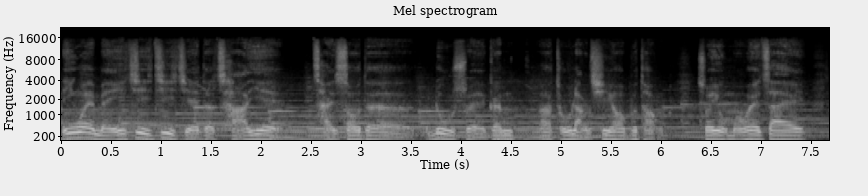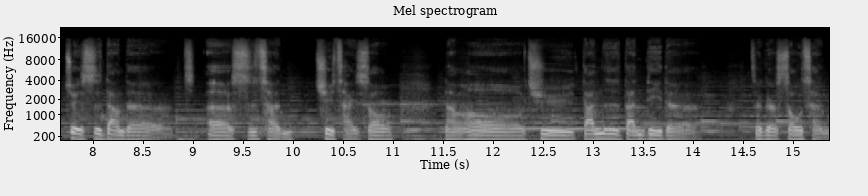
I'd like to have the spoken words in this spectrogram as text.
因为每一季季节的茶叶采收的露水跟呃土壤气候不同，所以我们会在最适当的呃时辰去采收，然后去单日单地的这个收成。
